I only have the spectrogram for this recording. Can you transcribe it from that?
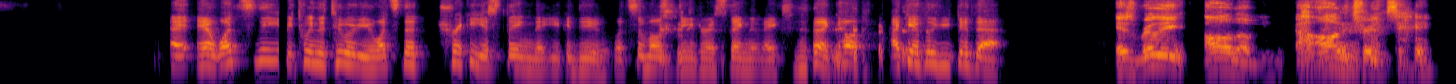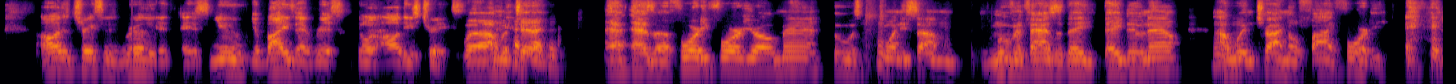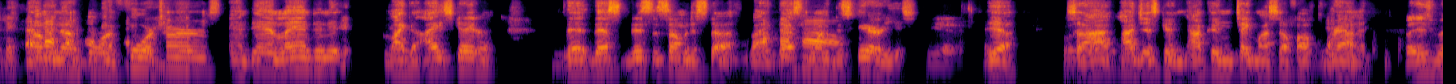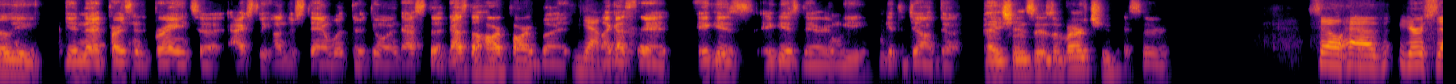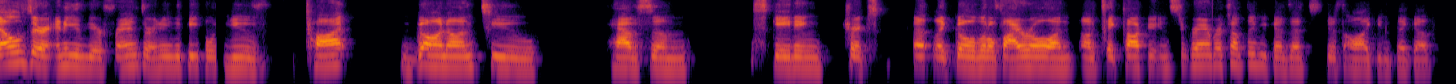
And what's the between the two of you? What's the trickiest thing that you can do? What's the most dangerous thing that makes like, oh, I can't believe you did that? It's really all of them, all the tricks. all the tricks is really it's you. Your body's at risk doing all these tricks. Well, I'm gonna tell you, as a 44 year old man who was 20 something moving fast as they they do now, mm-hmm. I wouldn't try no 540 coming up doing four turns and then landing it like an ice skater. that that's this is some of the stuff. Like that's one of the scariest. Yeah. Yeah. So I, I just couldn't I couldn't take myself off the ground. But it's really getting that person's brain to actually understand what they're doing. That's the that's the hard part. But yeah, like I said, it gets it gets there and we get the job done. Patience is a virtue. Yes, sir. So have yourselves or any of your friends or any of the people you've taught gone on to have some skating tricks uh, like go a little viral on on TikTok or Instagram or something because that's just all I can think of.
